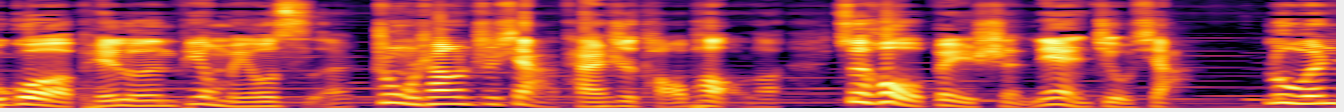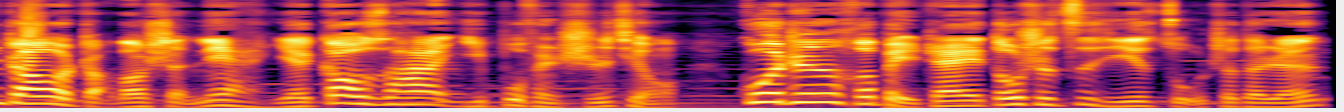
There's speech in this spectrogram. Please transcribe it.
不过裴伦并没有死，重伤之下他还是逃跑了，最后被沈炼救下。陆文昭找到沈炼，也告诉他一部分实情：郭真和北斋都是自己组织的人。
